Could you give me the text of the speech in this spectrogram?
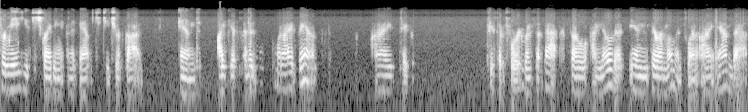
for me, he's describing an advanced teacher of God, and I get and when I advance, I take two steps forward, one step back. So I know that in there are moments when I am that.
